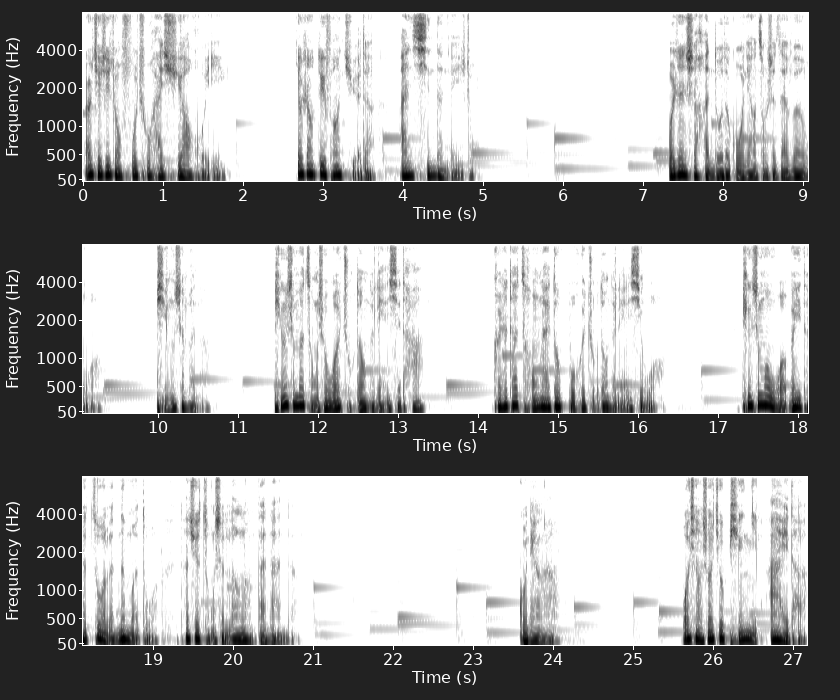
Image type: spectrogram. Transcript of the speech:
而且这种付出还需要回应，要让对方觉得安心的那一种。我认识很多的姑娘，总是在问我：凭什么呢？凭什么总是我主动的联系他，可是他从来都不会主动的联系我？凭什么我为他做了那么多，他却总是冷冷淡淡的？姑娘啊，我想说，就凭你爱他，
